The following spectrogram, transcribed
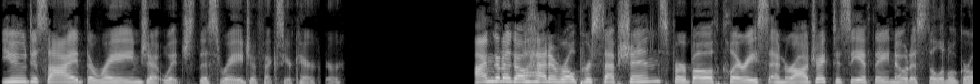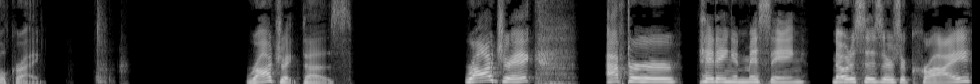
You decide the range at which this rage affects your character. I'm going to go ahead and roll perceptions for both Clarice and Roderick to see if they notice the little girl crying. Roderick does. Roderick, after hitting and missing, notices there's a cry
